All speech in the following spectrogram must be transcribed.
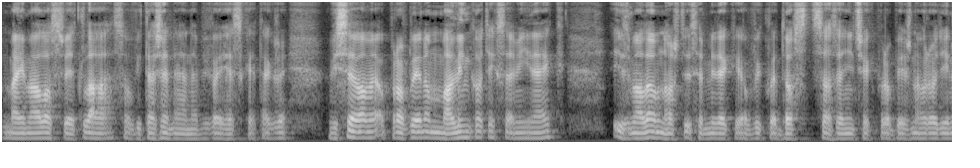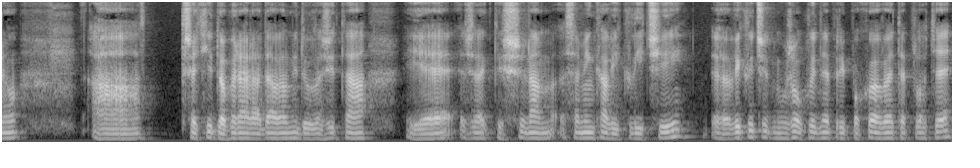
mají málo světla, jsou vytažené a nebývají hezké. Takže vyseváme opravdu jenom malinko těch semínek, i z malého množství semínek je obvykle dost sazeniček pro běžnou rodinu a třetí dobrá rada, velmi důležitá, je, že když nám semínka vyklíčí, eh, vyklíčit můžou klidně při pokojové teplotě,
